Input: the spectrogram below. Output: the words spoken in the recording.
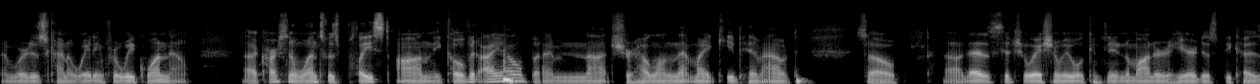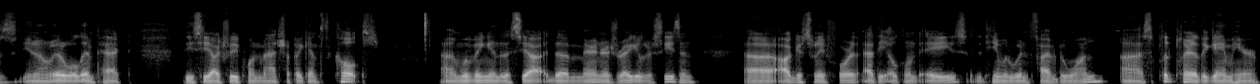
and we're just kind of waiting for week one now. Uh, Carson Wentz was placed on the COVID IL, but I'm not sure how long that might keep him out. So uh, that is a situation we will continue to monitor here just because, you know, it will impact the Seahawks week one matchup against the Colts. Uh, moving into the Seahawks, the Mariners regular season, uh, August 24th at the Oakland A's, the team would win 5 to 1. Uh, split player of the game here.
